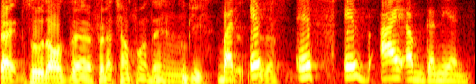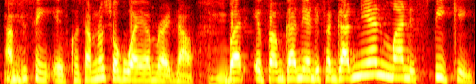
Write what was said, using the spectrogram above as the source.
Right, so that was uh, Fred Acheampong there. Mm. Cookie. But if if if I am Ghanaian, mm -hmm. I'm just saying if because I'm not sure who I am right now. Mm -hmm. But if I'm Ghanaian, if a Ghanaian man is speaking,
